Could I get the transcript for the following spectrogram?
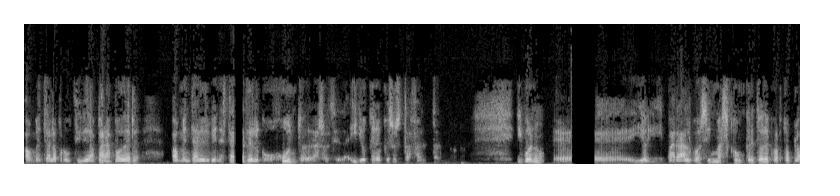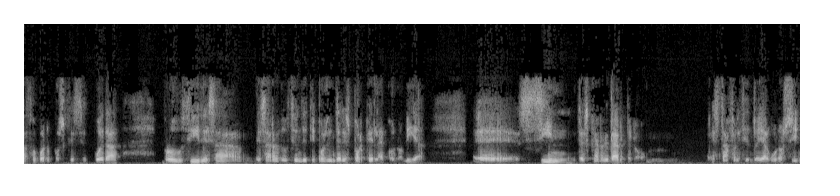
aumentar la productividad, para poder aumentar el bienestar del conjunto de la sociedad. Y yo creo que eso está faltando. Y bueno, eh, y, para algo así más concreto de corto plazo, bueno, pues que se pueda producir esa, esa reducción de tipos de interés porque la economía, eh, sin descargar, pero está ofreciendo ya algunos signos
